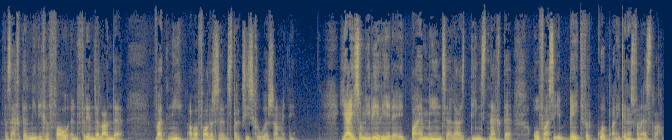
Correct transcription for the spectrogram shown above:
Dit was egter nie die geval in vreemde lande wat nie Abba Vader se instruksies gehoorsaam het nie. Juis om hierdie rede het baie mense hulle as diensknegte of as 'n ibed verkoop aan die kinders van Israel.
